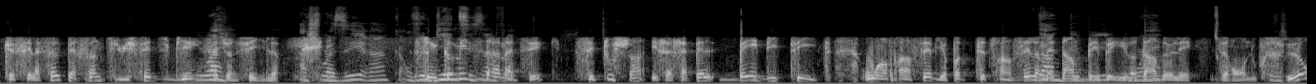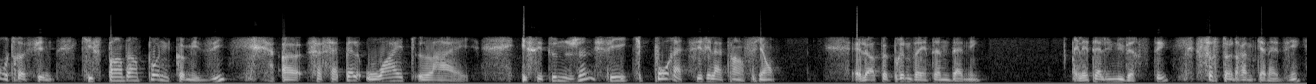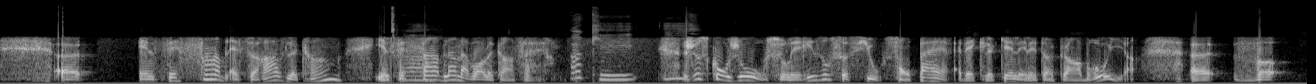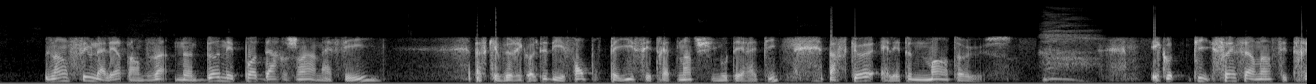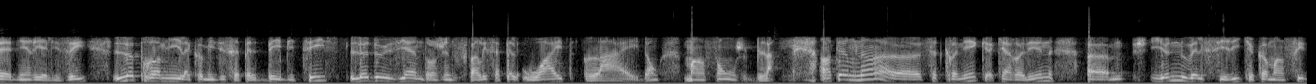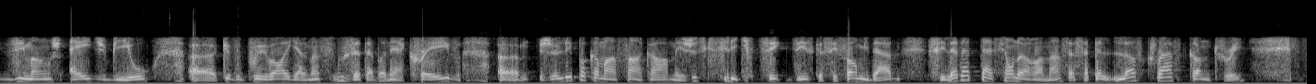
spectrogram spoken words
que c'est la seule personne qui lui fait du bien, cette jeune fille-là. À choisir, hein. C'est une comédie dramatique c'est touchant et ça s'appelle Baby Teeth, ou en français, il n'y a pas de titre français, là, mais dans le bébé, là, dans de lait, dirons-nous. L'autre film, qui est cependant pas une comédie, euh, ça s'appelle White Lie. Et c'est une jeune fille qui, pour attirer l'attention, elle a à peu près une vingtaine d'années, elle est à l'université, ça c'est un drame canadien, euh, elle fait semble, elle se rase le crâne et elle fait ah. semblant d'avoir le cancer. OK. Jusqu'au jour, sur les réseaux sociaux, son père, avec lequel elle est un peu en brouille, euh, va lancer une alerte en disant ne donnez pas d'argent à ma fille parce qu'elle veut récolter des fonds pour payer ses traitements de chimiothérapie parce qu'elle est une menteuse. Écoute, puis sincèrement, c'est très bien réalisé. Le premier, la comédie s'appelle Baby Teeth. Le deuxième, dont je viens de vous parler, s'appelle White Lie, donc mensonge blanc. En terminant euh, cette chronique, Caroline, euh, il y a une nouvelle série qui a commencé dimanche HBO, euh, que vous pouvez voir également si vous êtes abonné à Crave. je ne l'ai pas commencé encore, mais jusqu'ici, les critiques disent que c'est formidable. C'est l'adaptation d'un roman, ça s'appelle Lovecraft Country,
